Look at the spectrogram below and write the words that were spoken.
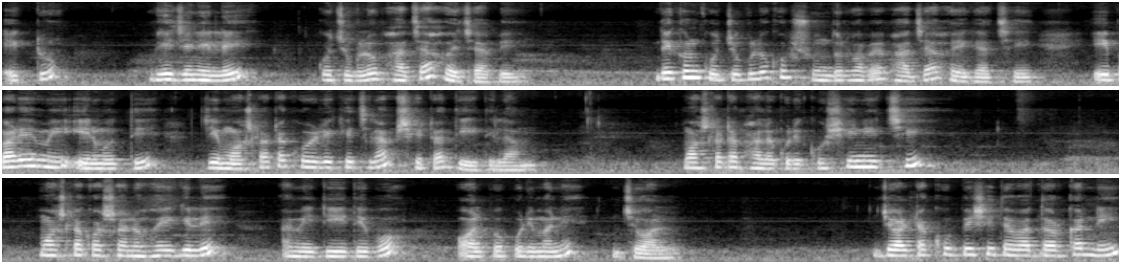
একটু ভেজে নিলেই কচুগুলো ভাজা হয়ে যাবে। দেখুন, কচুগুলো খুব সুন্দরভাবে ভাজা হয়ে গেছে। এবারে আমি এর মধ্যে যে মশলাটা করে রেখেছিলাম, সেটা দিয়ে দিলাম। মশলাটা ভালো করে কষিয়ে নিচ্ছি। মশলা কষানো হয়ে গেলে আমি দিয়ে দেব অল্প পরিমাণে জল। জলটা খুব বেশি দেওয়ার দরকার নেই,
